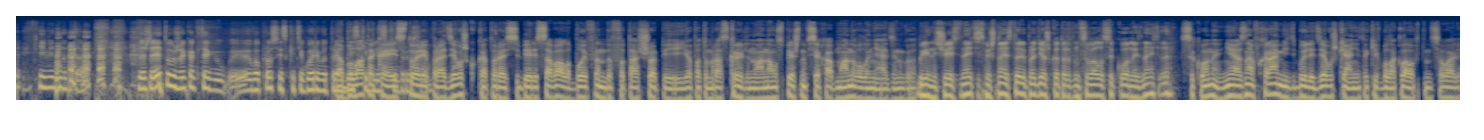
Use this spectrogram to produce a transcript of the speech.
Именно так. Потому что это уже как-то э, вопросы из категории вот прям А была такая близкие история друзья. про девушку, которая себе рисовала бойфренда в фотошопе, и ее потом раскрыли, но она успешно всех обманывала не один год. Блин, еще есть, знаете, смешная история про девушку, которая танцевала с иконой, знаете, да? С иконой? Не, я знаю, в храме были девушки, они такие в балаклавах танцевали.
